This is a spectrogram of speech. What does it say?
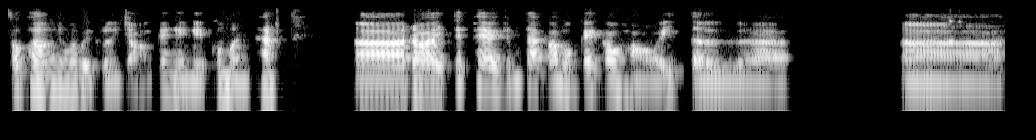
tốt hơn trong cái việc lựa chọn cái nghề nghiệp của mình ha uh, rồi tiếp theo chúng ta có một cái câu hỏi từ uh, uh,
